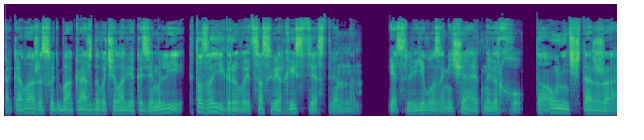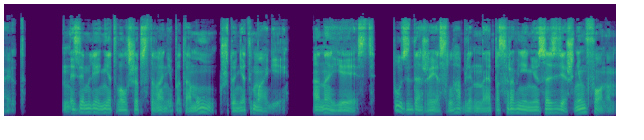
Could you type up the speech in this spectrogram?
Такова же судьба каждого человека Земли, кто заигрывает со сверхъестественным. Если его замечают наверху, то уничтожают. На Земле нет волшебства не потому, что нет магии. Она есть, пусть даже и ослабленная по сравнению со здешним фоном.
